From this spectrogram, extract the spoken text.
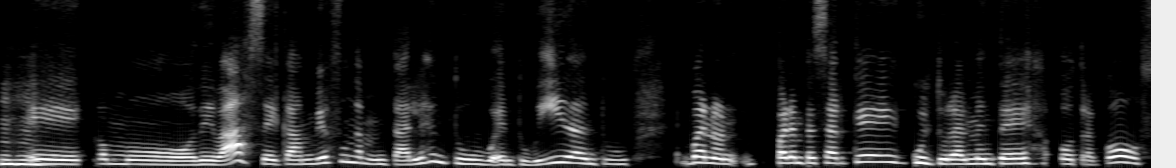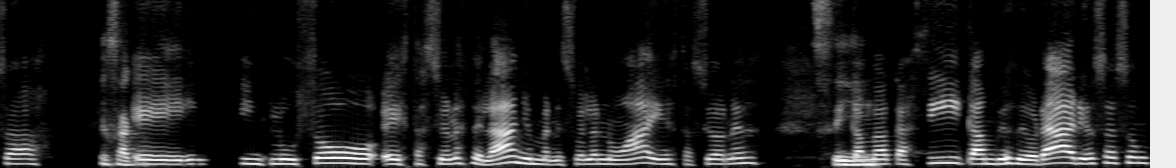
eh, como de base, cambios fundamentales en tu, en tu vida, en tu... Bueno, para empezar que culturalmente es otra cosa. Exacto. Eh, incluso estaciones del año, en Venezuela no hay estaciones, en cambio acá sí, cambios de horario, o sea, son,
